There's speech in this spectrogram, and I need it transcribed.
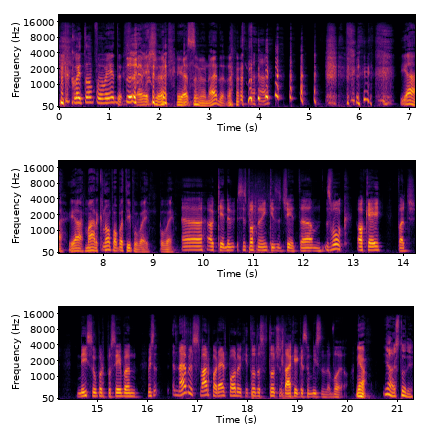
Kako je to povedal? Veš, jaz sem jo najdel. Ja, ja, Mark, no pa pa ti povej. povej. Uh, ok, ne, se sploh ne vem, kje začeti. Um, zvok, ok, pač ni super poseben. Mislim, najbolj stvar pa AirPodov je to, da so točno take, ki sem mislil, da bojo. Ja, ja, jaz tudi.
